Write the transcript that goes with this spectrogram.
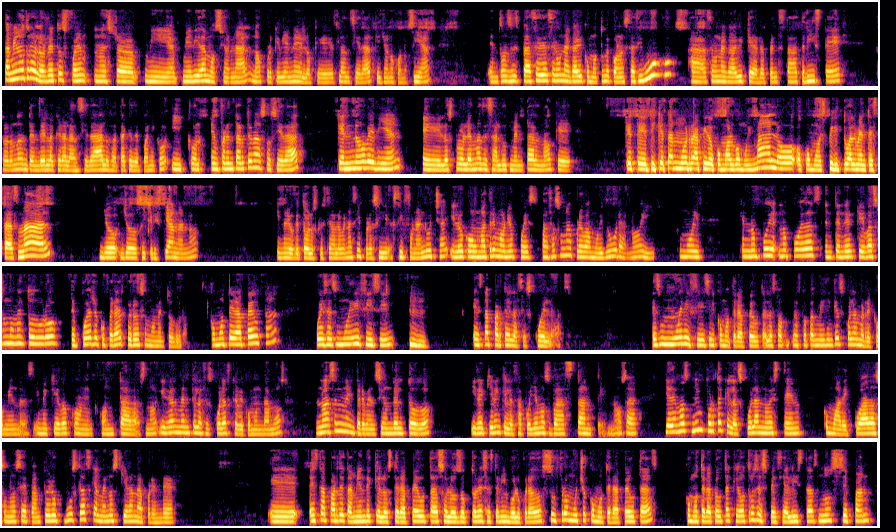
También otro de los retos fue nuestra, mi, mi vida emocional, ¿no? Porque viene lo que es la ansiedad que yo no conocía entonces pasé de ser una Gaby como tú me conoces así, uh, a ser una Gaby que de repente estaba triste, tratando de entender lo que era la ansiedad, los ataques de pánico y con enfrentarte a una sociedad que no ve bien eh, los problemas de salud mental, ¿no? Que, que te etiquetan muy rápido como algo muy malo o como espiritualmente estás mal. Yo, yo soy cristiana, ¿no? Y no digo que todos los cristianos lo ven así, pero sí, sí fue una lucha. Y luego como matrimonio, pues pasas una prueba muy dura, ¿no? Y como el que no, no puedas entender que va a un momento duro, te puedes recuperar, pero es un momento duro. Como terapeuta, pues es muy difícil esta parte de las escuelas. Es muy difícil como terapeuta. Las, papás me dicen, ¿qué escuela me recomiendas? Y me quedo con contadas, ¿no? Y realmente las escuelas que recomendamos no hacen una intervención del todo y requieren que las apoyemos bastante, ¿no? O sea, y además no importa que la escuela no estén como adecuadas o no sepan, pero buscas que al menos quieran aprender. Eh, esta parte también de que los terapeutas o los doctores estén involucrados, sufro mucho como terapeutas, como terapeuta que otros especialistas no sepan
